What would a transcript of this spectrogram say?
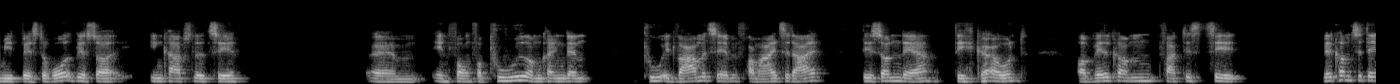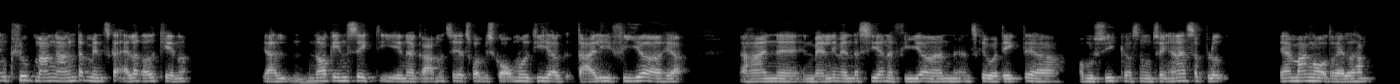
Mit bedste råd bliver så indkapslet til øhm, en form for pude omkring den, et varmetæppe fra mig til dig, det er sådan, det er. Det gør ondt. Og velkommen faktisk til, velkommen til den klub, mange andre mennesker allerede kender. Jeg har nok indsigt i enagrammet til, jeg tror, vi skal over mod de her dejlige fire her. Jeg har en, øh, en mandlig ven, der siger, at han er fire, og han, han skriver digte og, og musik og sådan nogle ting. Han er så blød. Jeg har mange år drillet ham.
